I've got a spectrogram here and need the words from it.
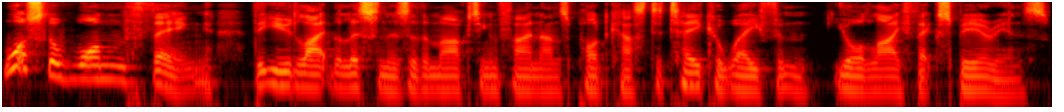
What's the one thing that you'd like the listeners of the Marketing and Finance podcast to take away from your life experience?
